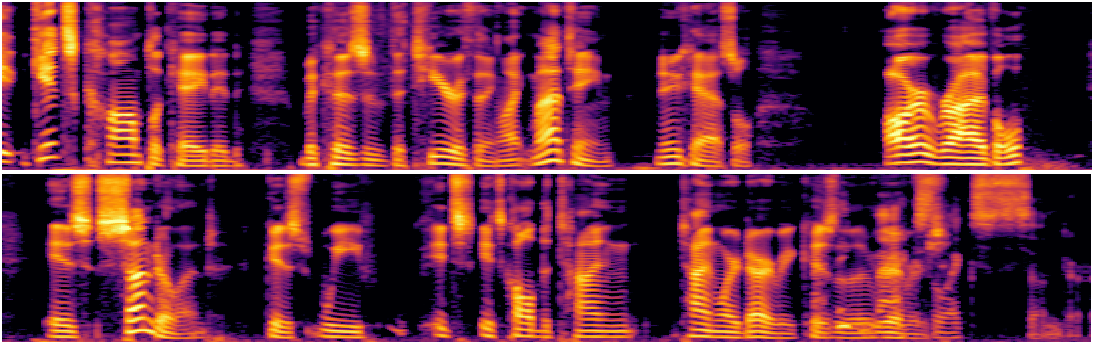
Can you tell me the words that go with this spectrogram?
it gets complicated because of the tier thing. Like my team, Newcastle, our rival is Sunderland because we it's it's called the Tyne Tyne-Wear Derby because of the Max rivers. likes Sunderland.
